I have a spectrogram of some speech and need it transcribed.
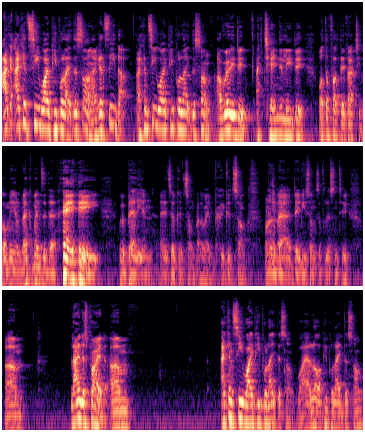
I, I can see why people like this song. I can see that. I can see why people like this song. I really do. I genuinely do. What the fuck? They've actually got me and recommended it. Hey, hey, Rebellion. It's a good song, by the way. Very good song. One of the better debut songs I've listened to. Um, Lioness Pride. Um, I can see why people like this song. Why a lot of people like this song.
